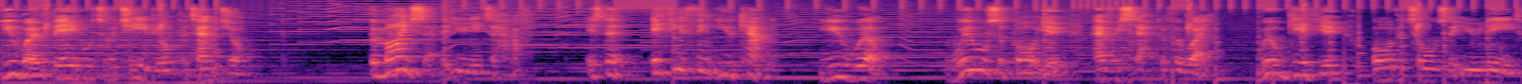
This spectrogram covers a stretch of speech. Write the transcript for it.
you won't be able to achieve your potential. The mindset that you need to have is that if you think you can, you will. We will support you every step of the way. We'll give you all the tools that you need.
